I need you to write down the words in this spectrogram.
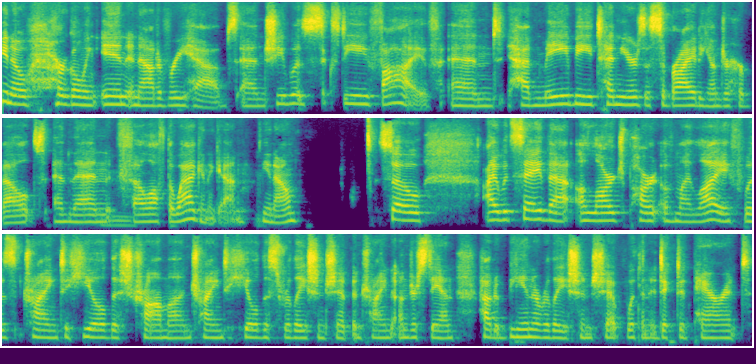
you know her going in and out of rehabs and she was 65 and had maybe 10 years of sobriety under her belt and then mm. fell off the wagon again you know so I would say that a large part of my life was trying to heal this trauma and trying to heal this relationship and trying to understand how to be in a relationship with an addicted parent,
